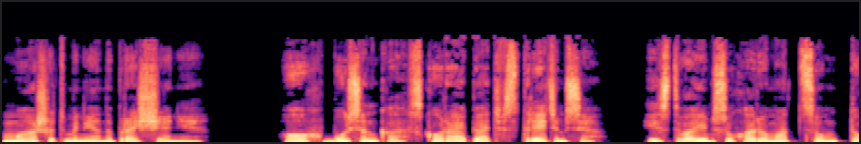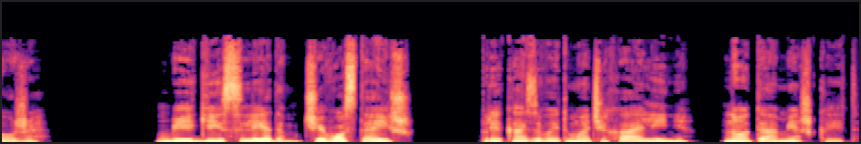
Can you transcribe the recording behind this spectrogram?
Машет мне на прощание. Ох, бусинка, скоро опять встретимся. И с твоим сухарем отцом тоже. «Беги следом, чего стоишь?» Приказывает мачеха Алине, но та мешкает.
